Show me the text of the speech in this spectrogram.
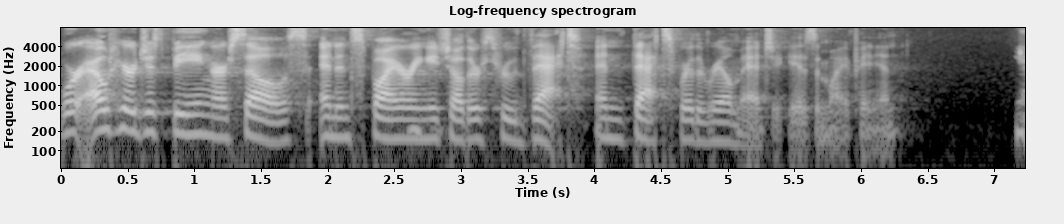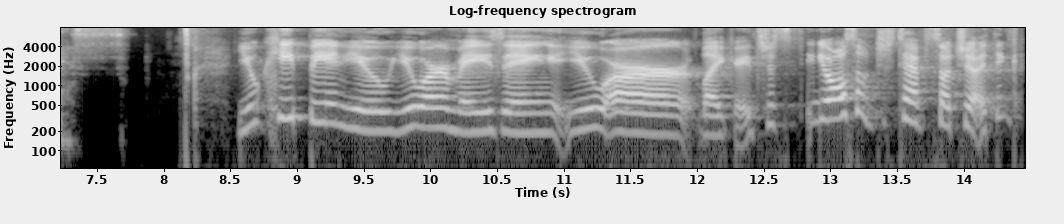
we're out here just being ourselves and inspiring each other through that. And that's where the real magic is, in my opinion. Yes. You keep being you. You are amazing. You are like it's just you also just have such a I think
